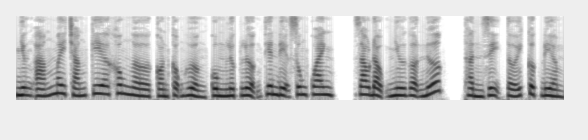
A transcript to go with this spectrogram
những áng mây trắng kia không ngờ còn cộng hưởng cùng lực lượng thiên địa xung quanh, dao động như gợn nước, thần dị tới cực điểm.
